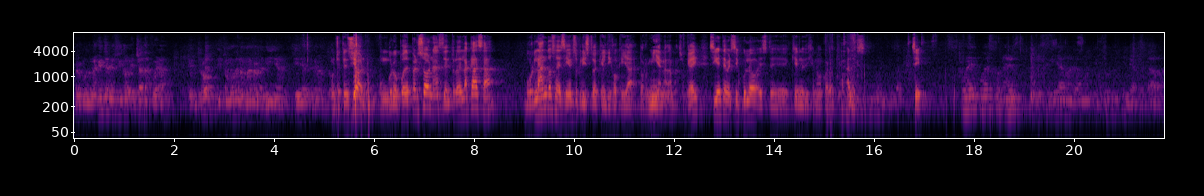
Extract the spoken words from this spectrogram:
Pero cuando la gente había sido echada afuera, entró y tomó de la mano a la niña y ella se levantó. Mucha atención. Un grupo de personas dentro de la casa burlándose del Señor Jesucristo de que él dijo que ya dormía nada más, ¿ok? Siguiente versículo, este, ¿quién le dije? No me acuerdo quién. ¿Alex? Sí. Fue pues con él, le seguía una gran multitud y le apretaba.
